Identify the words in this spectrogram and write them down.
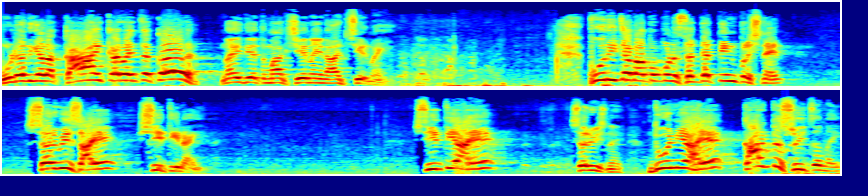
उडत गेला. काय करायचं कर? नाही देत मागचे नाही ना आजचे नाही. पुरीच्या बापा पुढे सध्या तीन प्रश्न आहेत. सर्व्हिस आहे शेती नाही. शेती आहे सर्व्हिस नाही. दोन्ही आहे कार्ट सुईचं नाही.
